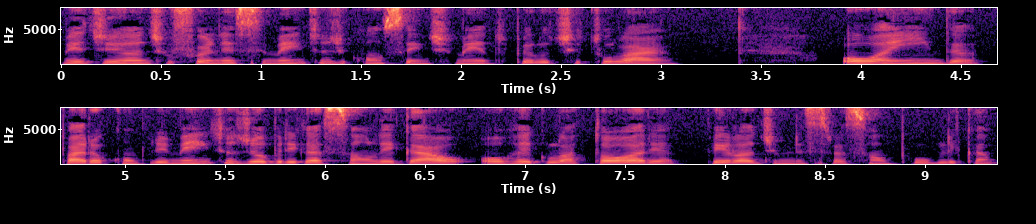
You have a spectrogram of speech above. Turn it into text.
mediante o fornecimento de consentimento pelo titular, ou ainda para o cumprimento de obrigação legal ou regulatória pela administração pública,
